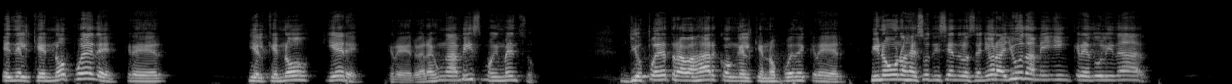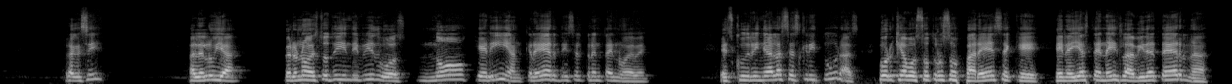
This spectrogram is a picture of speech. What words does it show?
en el que no puede creer y el que no quiere creer. Es un abismo inmenso. Dios puede trabajar con el que no puede creer. Vino uno Jesús diciéndole, Señor, ayuda a mi incredulidad. ¿Verdad que sí? Aleluya. Pero no, estos individuos no querían creer, dice el 39. Escudriñar las escrituras, porque a vosotros os parece que en ellas tenéis la vida eterna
